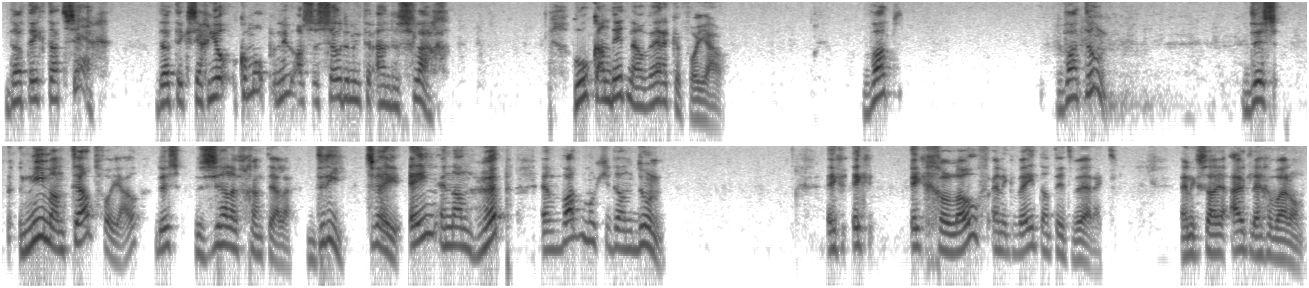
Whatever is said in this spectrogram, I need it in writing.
Dat ik dat zeg. Dat ik zeg, joh, kom op, nu als de sodemieter aan de slag. Hoe kan dit nou werken voor jou? Wat, wat doen? Dus niemand telt voor jou, dus zelf gaan tellen. 3, 2, 1 en dan hup. En wat moet je dan doen? Ik, ik, ik geloof en ik weet dat dit werkt. En ik zal je uitleggen waarom.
